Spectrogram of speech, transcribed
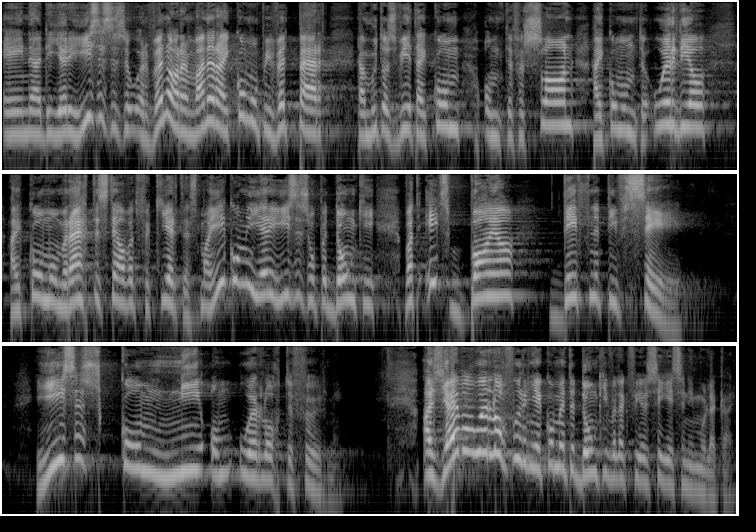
En uh, die Here Jesus is 'n oorwinnaar en wanneer hy kom op die wit perd, dan moet ons weet hy kom om te verslaan, hy kom om te oordeel, hy kom om reg te stel wat verkeerd is. Maar hier kom die Here Jesus op 'n donkie wat iets baie definitief sê. Jesus kom nie om oorlog te voer nie. As jy wil oorlog voer en jy kom met 'n donkie, wil ek vir jou sê jy's in die moeilikheid.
